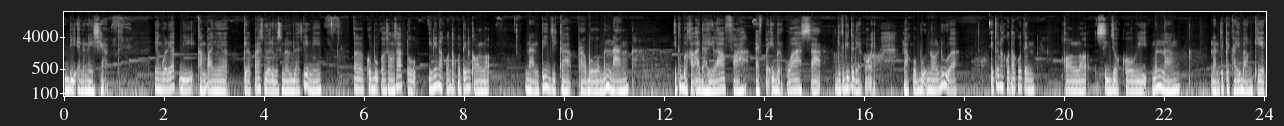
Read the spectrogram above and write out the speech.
di Indonesia. Yang gue lihat di kampanye Pilpres 2019 ini, uh, kubu 01 ini nakut-nakutin kalau nanti jika Prabowo menang, itu bakal ada hilafah, FPI berkuasa, gitu-gitu deh pokoknya. Nah, kubu 02 itu nakut-nakutin kalau si Jokowi menang nanti PKI bangkit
